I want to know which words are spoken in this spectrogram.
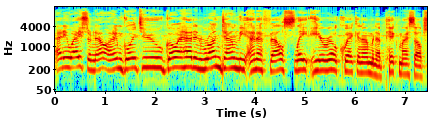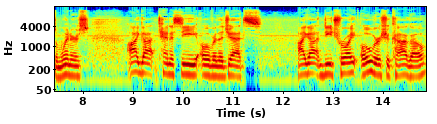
Anyway, so now I'm going to go ahead and run down the NFL slate here real quick, and I'm going to pick myself some winners. I got Tennessee over the Jets. I got Detroit over Chicago.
